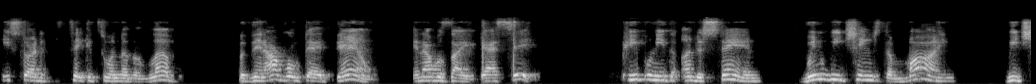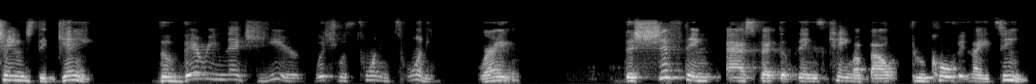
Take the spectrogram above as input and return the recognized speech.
he started to take it to another level. But then I wrote that down and I was like, that's it. People need to understand when we change the mind, we change the game. The very next year, which was 2020, right? The shifting aspect of things came about through COVID 19.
